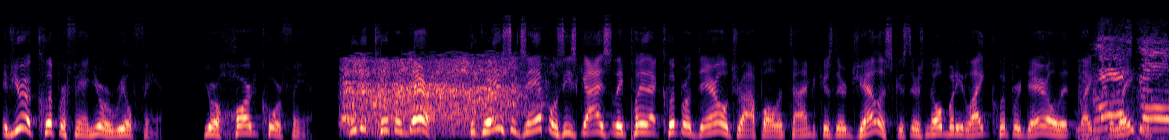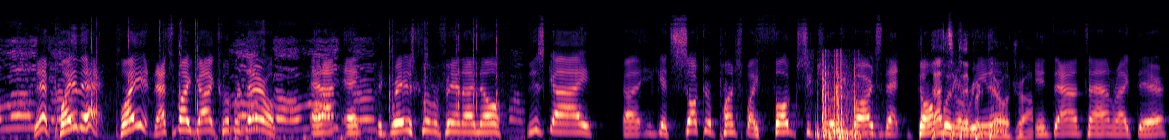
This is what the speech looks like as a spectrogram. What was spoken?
If you're a Clipper fan, you're a real fan. You're a hardcore fan. Look at Clipper Darrell. The greatest example is these guys, they play that Clipper Darrell drop all the time because they're jealous because there's nobody like Clipper Darrell that likes let's the Lakers. Go, yeah, play that. Play it. That's my guy, Clipper Darrell. And, I, and the greatest Clipper fan I know, this guy – uh, he gets sucker punched by thug security guards that dump That's an arena drop. in downtown right there.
